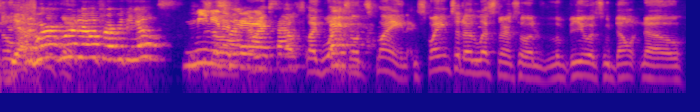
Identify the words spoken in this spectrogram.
So yeah. We're, we're down for everything else. Me so neither. Swing babe. lifestyle. like what? So explain. Explain to the listeners or the viewers who don't know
